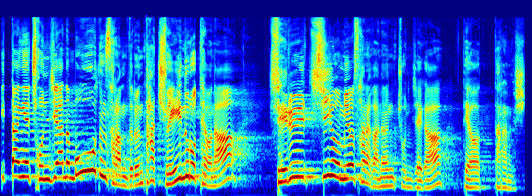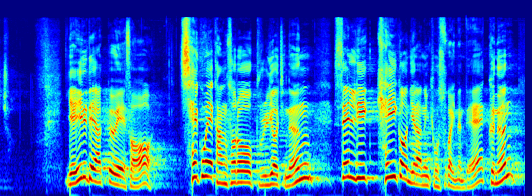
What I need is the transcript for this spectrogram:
이 땅에 존재하는 모든 사람들은 다 죄인으로 태어나 죄를 지으며 살아가는 존재가 되었다라는 것이죠. 예일대학교에서 최고의 강사로 불려지는 셀리 케이건이라는 교수가 있는데 그는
